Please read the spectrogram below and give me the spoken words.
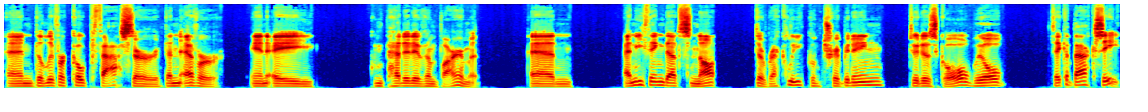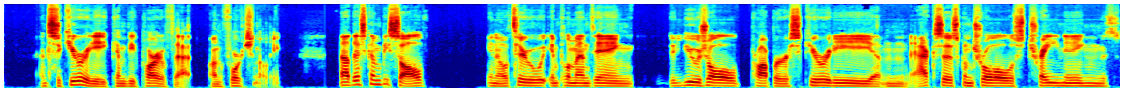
and deliver code faster than ever in a competitive environment. And anything that's not directly contributing to this goal will take a back seat. And security can be part of that, unfortunately. Now, this can be solved, you know, through implementing the usual proper security and access controls, trainings,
